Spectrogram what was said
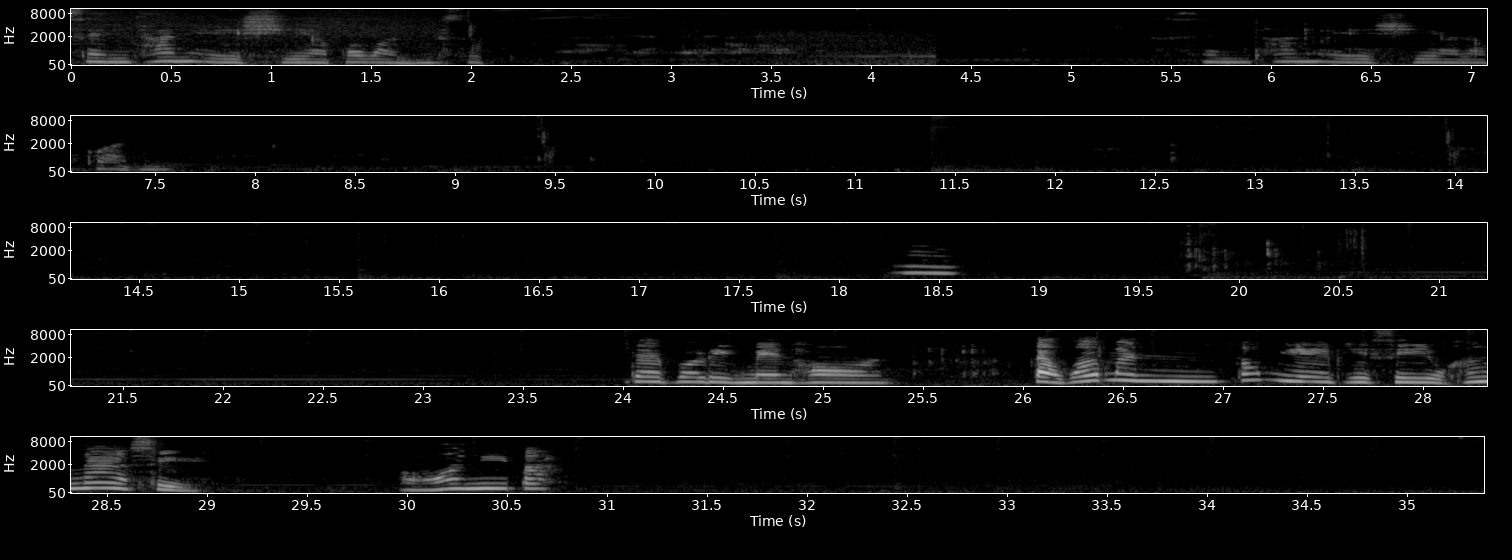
เซนทันเอเชียประวัติรู้สึกเซนทันเอเชียแล้วก็อันนี้ ไดบริกเมนฮอนแต่ว่ามันต้องมี APC อยู่ข้างหน้าสิ อ๋อ นี่ปะ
